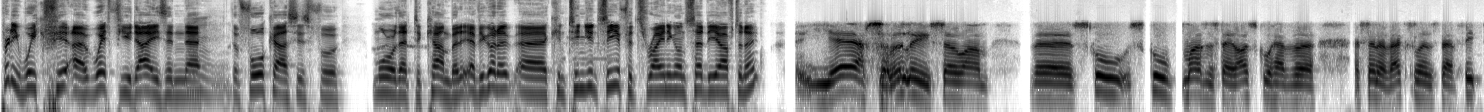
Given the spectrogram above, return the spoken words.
pretty weak, uh, wet few days, and uh, mm. the forecast is for more of that to come. But have you got a uh, contingency if it's raining on Saturday afternoon? Yeah, absolutely. So, um, the school school Marsden State High School have a, a centre of excellence that fits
